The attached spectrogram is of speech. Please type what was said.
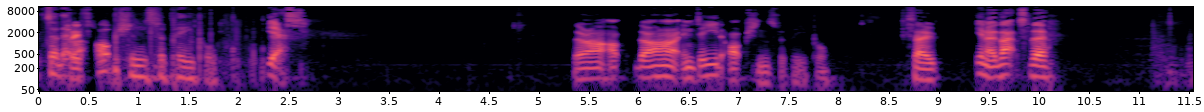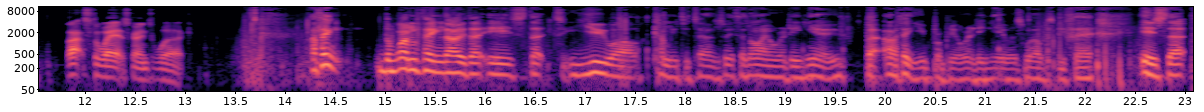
So there So are options for people. Yes. There are op- there are indeed options for people. So, you know, that's the that's the way it's going to work. I think the one thing though that is that you are coming to terms with, and I already knew, but I think you probably already knew as well. To be fair, is that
